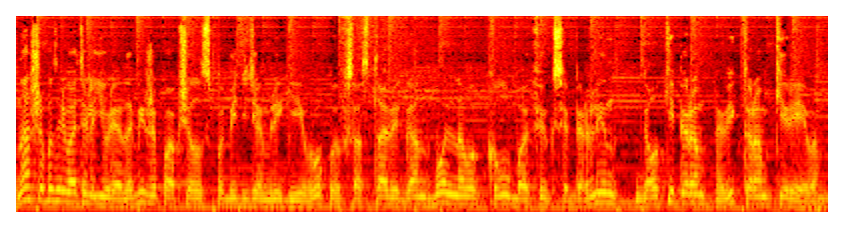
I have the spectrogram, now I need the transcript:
Наш обозреватель Юлия Добижа пообщалась с победителем Лиги Европы в составе гандбольного клуба «Фюксе Берлин» голкипером Виктором Киреевым.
